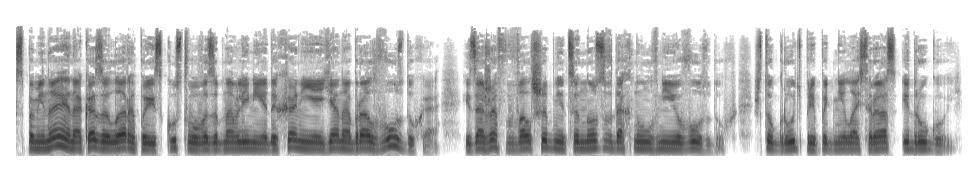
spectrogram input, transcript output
Вспоминая наказы Лары по искусству возобновления дыхания, я набрал воздуха и, зажав в волшебнице нос, вдохнул в нее воздух, что грудь приподнялась раз и другой.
